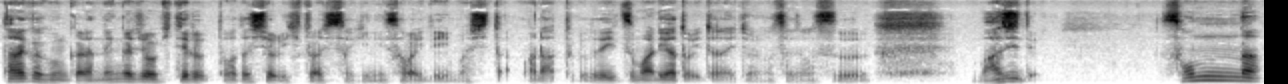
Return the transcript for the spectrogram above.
田中君から年賀状来てると私より一足先に騒いでいました。わら、ということでいつもありがとういただいております。ありがとうございます。マジで。そんな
